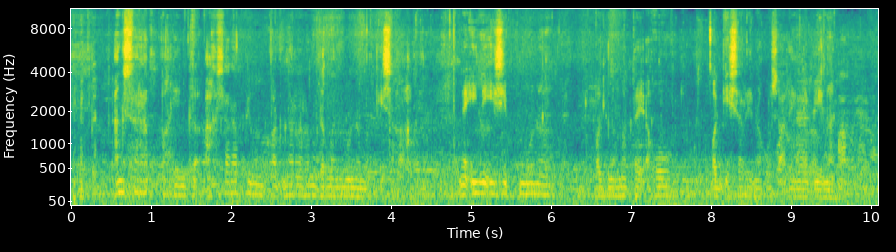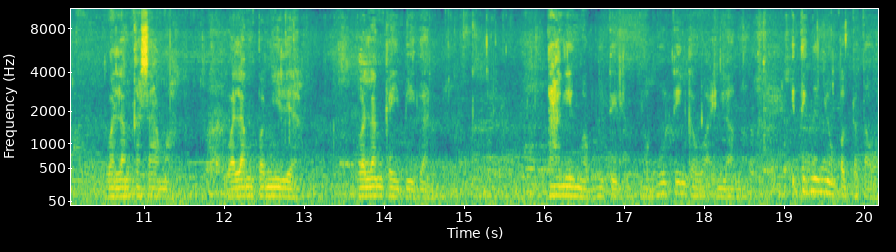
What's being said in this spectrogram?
Ang sarap pakinggan. Ang sarap yung nararamdaman mo na mag-isa ka. Na iniisip mo na pag namatay ako, mag-isa rin ako sa aking libingan. Walang kasama, walang pamilya, walang kaibigan tanging mabuti, mabuting gawain lamang. Itignan niyo yung pagtatawa,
